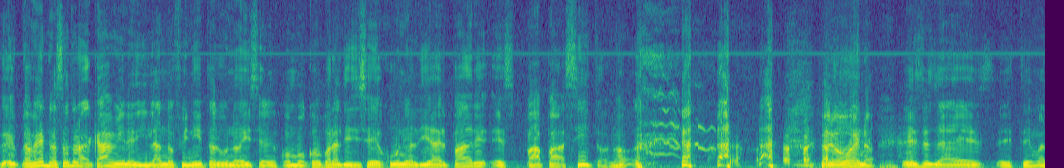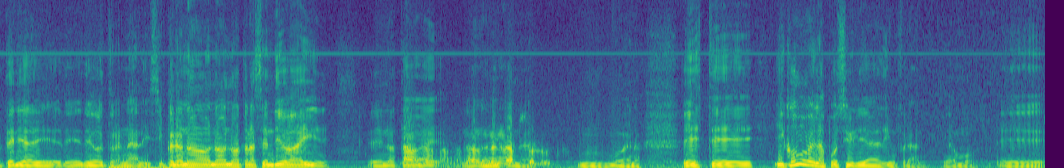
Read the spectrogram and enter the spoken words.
Eh, a ver, nosotros acá, mire, hilando finito, alguno dice, convocó para el 16 de junio el Día del Padre, es papacito, ¿no? Pero bueno, eso ya es este, materia de, otro análisis. Pero no, no, no trascendió ahí, eh, no estaba... No, no, en absoluto. Mm, bueno, este, ¿y cómo ven las posibilidades de Infran? Digamos, eh,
